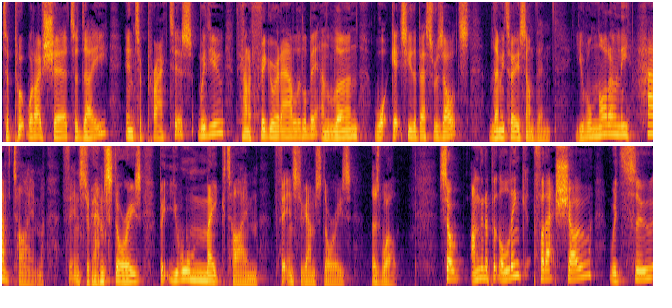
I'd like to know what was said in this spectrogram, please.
to put what I've shared today into practice with you, to kind of figure it out a little bit and learn what gets you the best results, let me tell you something. You will not only have time for Instagram stories, but you will make time for Instagram stories as well. So I'm going to put the link for that show with Sue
